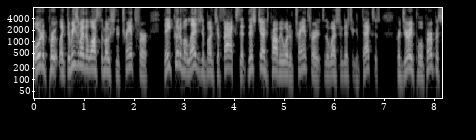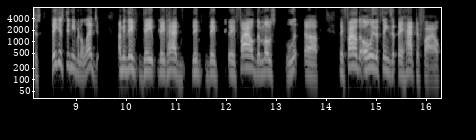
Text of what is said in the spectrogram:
or to prove like the reason why they lost the motion to transfer, they could have alleged a bunch of facts that this judge probably would have transferred to the Western District of Texas for jury pool purposes. They just didn't even allege it. I mean, they've they they've had they they they filed the most uh they filed only the things that they had to file.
